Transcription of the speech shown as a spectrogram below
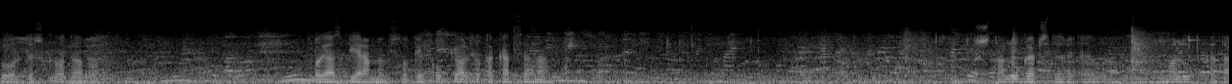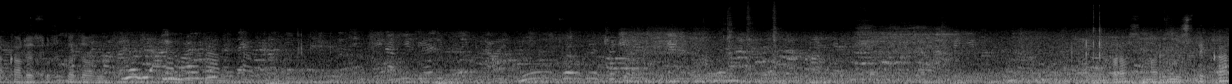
Kurde, szkoda, bo... Bo ja zbieram, bym sobie kupił, ale to taka cena. Sztaluga 4 euro. Malutka taka, ale jest uszkodzona. No Dobra, smarnistyka.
